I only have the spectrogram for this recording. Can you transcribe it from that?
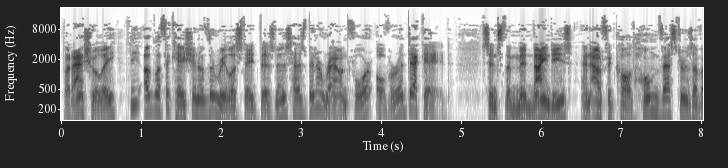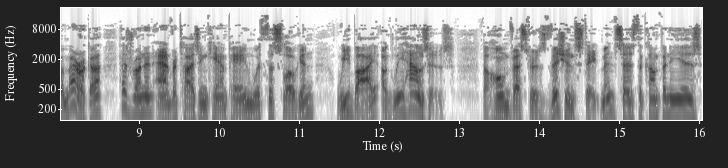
But actually, the uglification of the real estate business has been around for over a decade. Since the mid 90s, an outfit called Homevestors of America has run an advertising campaign with the slogan, We Buy Ugly Houses. The Homevestors vision statement says the company is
